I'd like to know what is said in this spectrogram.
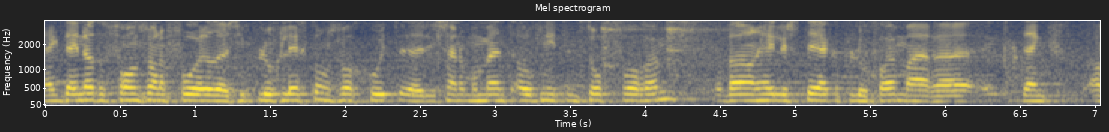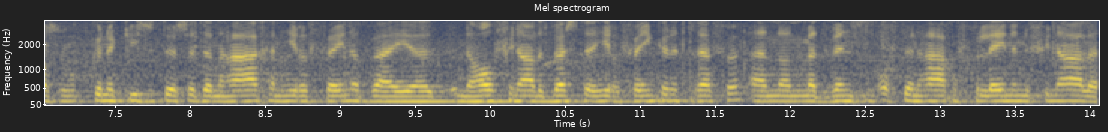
ik denk dat het voor ons wel een voordeel is. Die ploeg ligt ons wel goed. Eh, die zijn op het moment ook niet in topvorm. Wel een hele sterke ploeg hoor. Maar uh, ik denk als we kunnen kiezen tussen Den Haag en Heerenveen... dat wij uh, in de halve finale het beste Heerenveen kunnen treffen. En dan met winst of Den Haag of Geleen in de finale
